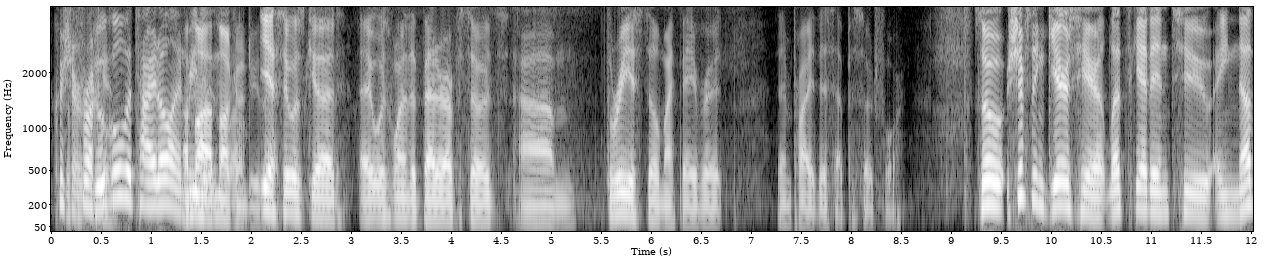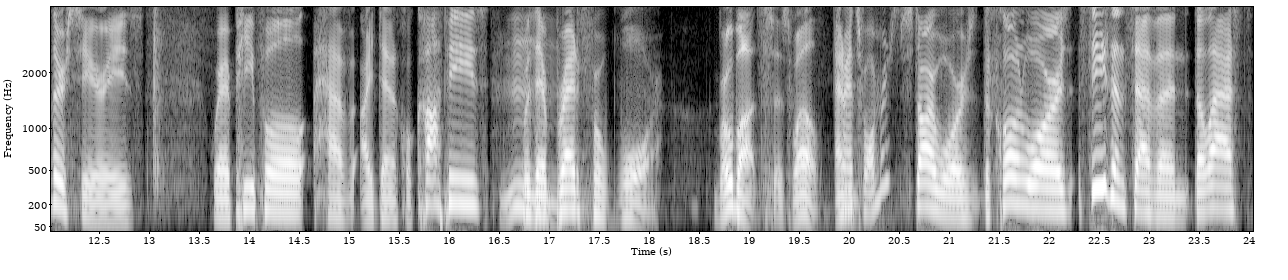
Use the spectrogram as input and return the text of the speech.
Krishna, The frucking. Google the title and I'm read not. it I'm as not well. going to do that. Yes, it was good. It was one of the better episodes. Um, three is still my favorite. Then probably this episode four. So shifting gears here, let's get into another series where people have identical copies, where they're bred for war. Robots as well. And Transformers. Star Wars, The Clone Wars, season seven, the last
